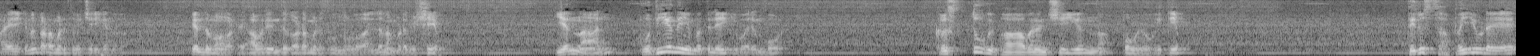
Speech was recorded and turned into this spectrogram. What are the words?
ആയിരിക്കണം കടമെടുത്ത് വച്ചിരിക്കുന്നത്. എന്തുമാകട്ടെ അവരെന്ത് കടമെടുത്തു എന്നുള്ളതല്ല നമ്മുടെ വിഷയം. എന്നാൽ പുതിയ നിയമത്തിലേക്ക് വരുമ്പോൾ ക്രിസ്തു വിഭാവനം ചെയ്യുന്ന പൗരോഹിത്യം തിരുസഭയുടെ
